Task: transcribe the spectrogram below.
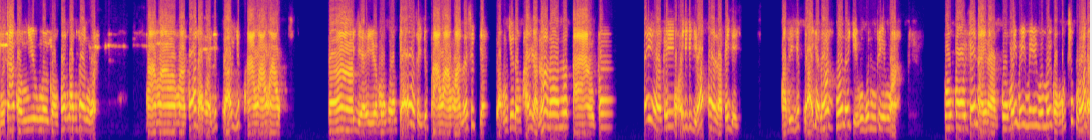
người ta còn nhiều người còn con đông hơn nữa. Mà mà mà có đâu mà giúp đỡ giúp ào ào ào. À, về một một chỗ thì giúp ào ào mà nó sức động chứ đâu phải là nó nó nó tàn là ờ, cái gọi cái gì đó hay là cái gì? Mà đi giúp đỡ cho nó nó nói chuyện huynh thiên mà. Cô coi cái này là cô mấy mấy mấy mới còn bức xúc nữa nè.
